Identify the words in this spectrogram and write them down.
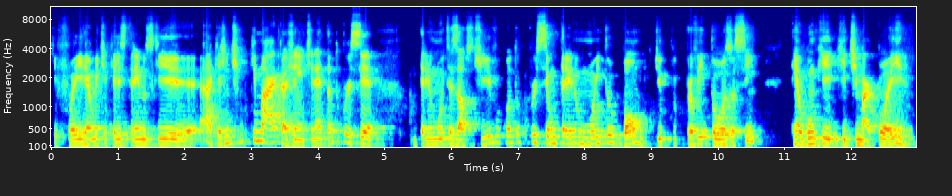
que foi realmente aqueles treinos que, ah, que a gente que marca a gente, né? Tanto por ser um treino muito exaustivo, quanto por ser um treino muito bom, de proveitoso, assim. Tem algum que, que te marcou aí?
